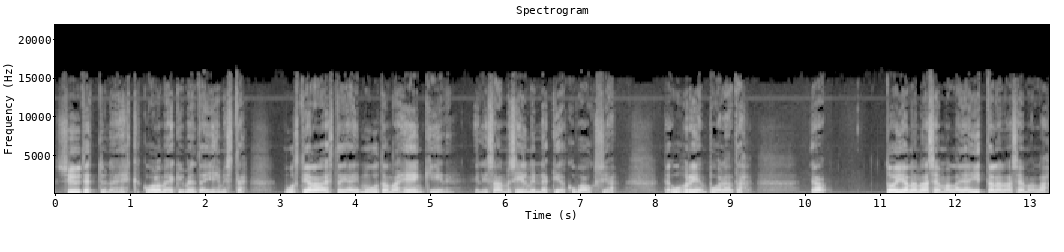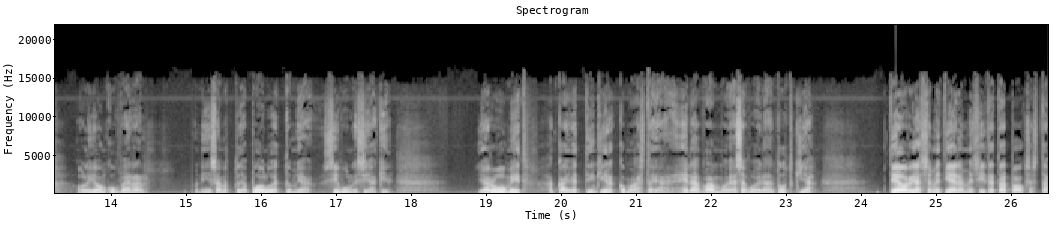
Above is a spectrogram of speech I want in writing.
syytettynä ehkä 30 ihmistä. Mustialaista jäi muutama henkiin, eli saamme silminnäkiä kuvauksia ja uhrien puolelta. Ja Toijalan asemalla ja Iittalan asemalla oli jonkun verran niin sanottuja puolueettomia sivullisiakin. Ja ruumiit kaivettiin kirkkomaasta ja heidän vammojensa voidaan tutkia. Teoriassa me tiedämme siitä tapauksesta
